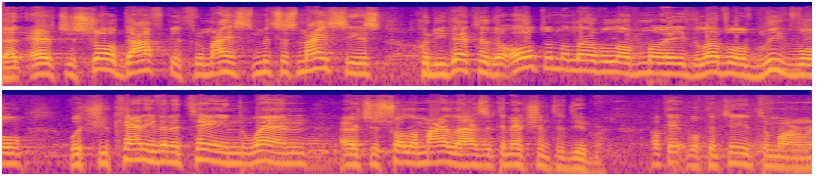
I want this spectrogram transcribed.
That Eretz Yisrael Dafka through Mitzvahs Maisius, could you get to the ultimate level of Ma'id, the level of Bligvul, which you can't even attain when Eretz Yisrael Amaila has a connection to Dibur. Okay, we'll continue tomorrow.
